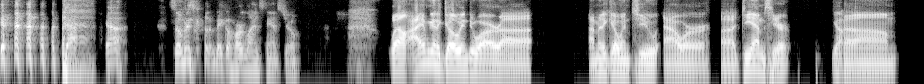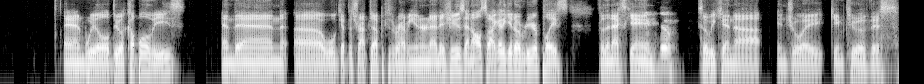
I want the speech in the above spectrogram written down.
yeah, yeah. Somebody's to make a hardline stance, Joe. Well, I am gonna go into our uh I'm gonna go into our uh DMs here. Yeah. Um, and we'll do a couple of these, and then uh, we'll get this wrapped up because we're having internet issues. And also, I got to get over to your place for the next game Me too. so we can uh, enjoy game two of this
